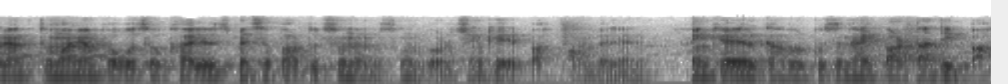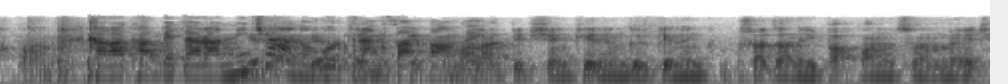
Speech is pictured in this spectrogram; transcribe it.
օրինակ Թումանյան փողոցով քայլելուց մեծ հպարտություն եմ զգում, որ չենքերը պահպանվել են շենքերը կա որ կուզենայի պարտադիր պահպանվել։ Քաղաքապետարանն ինչ է անում, որ դրանք պահպանվեն։ Մանրադիպ շենքերը ընդգրկել են շրջանների պահպանության մեջ,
